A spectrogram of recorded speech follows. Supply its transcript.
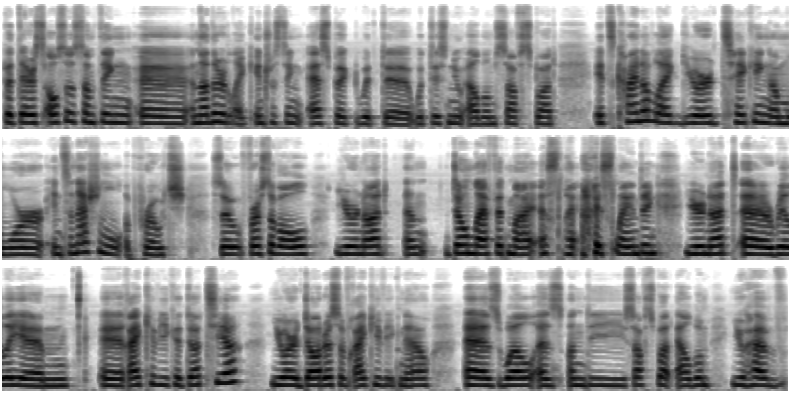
But there's also something, uh, another like interesting aspect with the with this new album, Soft Spot. It's kind of like you're taking a more international approach. So first of all, you're not, and don't laugh at my Icelanding. You're not uh, really um, uh, You are daughters of Reykjavik now, as well as on the Soft Spot album. You have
